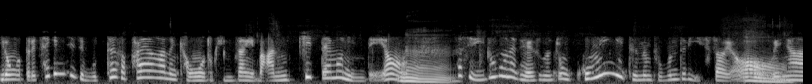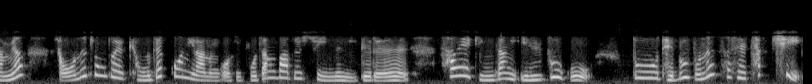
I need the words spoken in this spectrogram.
이런 것들이 책임지지 못해서 파양하는 경우도 굉장히 많기 때문인데요. 네. 사실 이 부분에 대해서는 좀 고민이 드는 부분들이 있어요. 어. 왜냐하면 어느 정도의 경제권이라는 것을 보장받을 수 있는 이들은 사회의 굉장히 일부고 또 대부분은 사실 착취,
